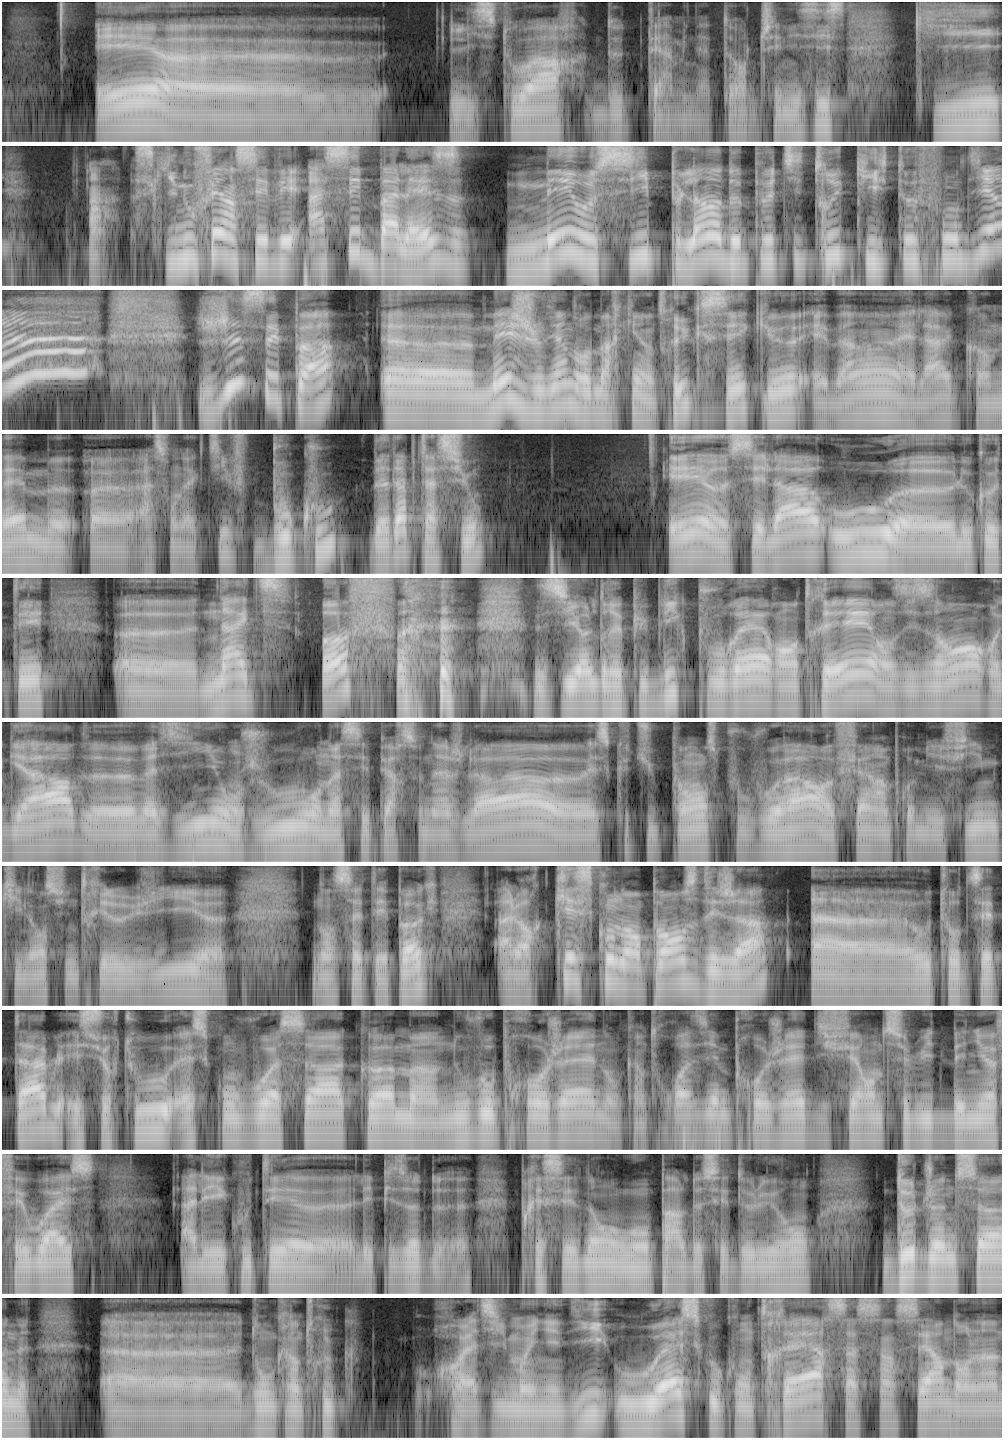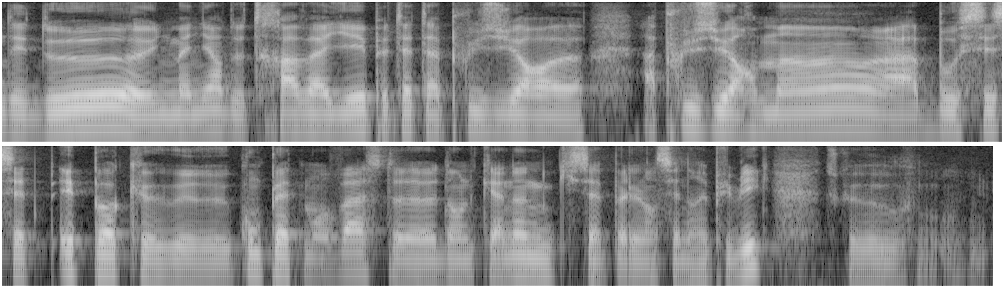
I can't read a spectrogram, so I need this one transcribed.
et euh, l'histoire de Terminator Genesis, qui hein, ce qui nous fait un CV assez balèze, mais aussi plein de petits trucs qui te font dire ah, je sais pas. Mais je viens de remarquer un truc, c'est que eh ben, elle a quand même à son actif beaucoup d'adaptations. Et euh, c'est là où euh, le côté euh, Knights of The Old Republic pourrait rentrer en se disant regarde, euh, vas-y, on joue, on a ces personnages-là. Est-ce que tu penses pouvoir faire un premier film qui lance une trilogie dans cette époque? Alors, qu'est-ce qu'on en pense déjà autour de cette table? Et surtout, est-ce qu'on voit ça comme un nouveau projet, donc un troisième projet différent de celui de Benioff et Weiss? Allez écouter l'épisode précédent où on parle de ces deux lurons de Johnson, donc un truc relativement inédit, ou est-ce qu'au contraire ça s'insère dans l'un des deux, euh, une manière de travailler peut-être à plusieurs, euh, à plusieurs mains, à bosser cette époque euh, complètement vaste dans le canon qui s'appelle l'Ancienne République, parce que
